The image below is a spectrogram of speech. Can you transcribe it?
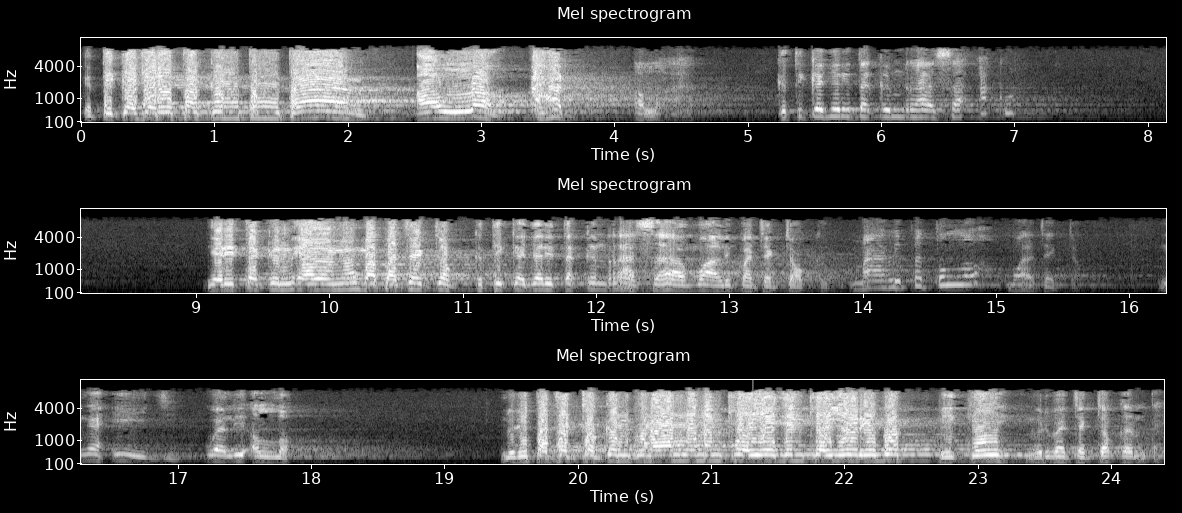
Ketika nyaritakeun tentang Allah Ahad Allah ketika nyaritakan rasa aku. Nyaritakan ilmu Bapak cekcok. Ketika nyaritakan rasa muali pacekcok ma'rifatullah mual cekcok. Ngahiji wali Allah. Nu dipacekcokeun kunaon memang kiai jeung kiai ribut? Pikih nu dipacekcokeun teh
